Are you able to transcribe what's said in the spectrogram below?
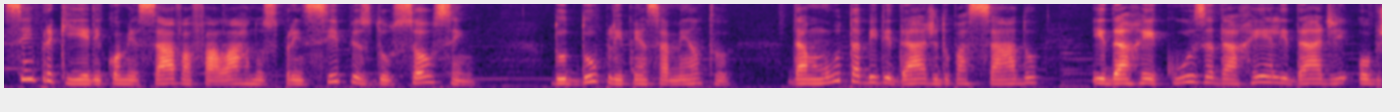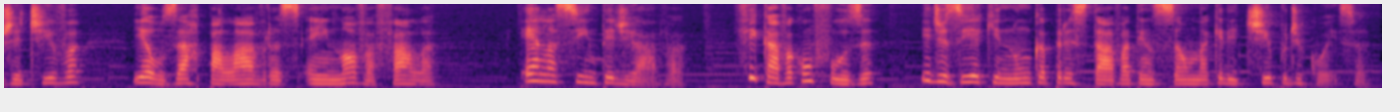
Sempre que ele começava a falar nos princípios do Solsen, do duplo pensamento, da mutabilidade do passado e da recusa da realidade objetiva e a usar palavras em nova fala, ela se entediava, ficava confusa e dizia que nunca prestava atenção naquele tipo de coisa.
